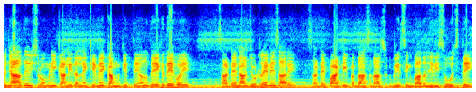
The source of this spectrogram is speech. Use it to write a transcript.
ਪੰਜਾਬ ਦੇ ਸ਼੍ਰੋਮਣੀ ਅਕਾਲੀ ਦਲ ਨੇ ਕਿਵੇਂ ਕੰਮ ਕੀਤੇ ਉਹਨੂੰ ਦੇਖਦੇ ਹੋਏ ਸਾਡੇ ਨਾਲ ਜੁੜ ਰਹੇ ਨੇ ਸਾਰੇ। ਸਾਡੇ ਪਾਰਟੀ ਪ੍ਰਧਾਨ ਸਰਦਾਰ ਸੁਖਬੀਰ ਸਿੰਘ ਬਾਦਲ ਜੀ ਦੀ ਸੋਚ ਤੇ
